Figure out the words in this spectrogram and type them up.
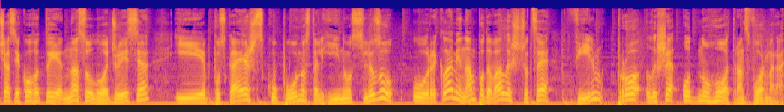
час якого ти насолоджуєшся і пускаєш скупу ностальгійну сльозу. У рекламі нам подавали, що це фільм про лише одного трансформера,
